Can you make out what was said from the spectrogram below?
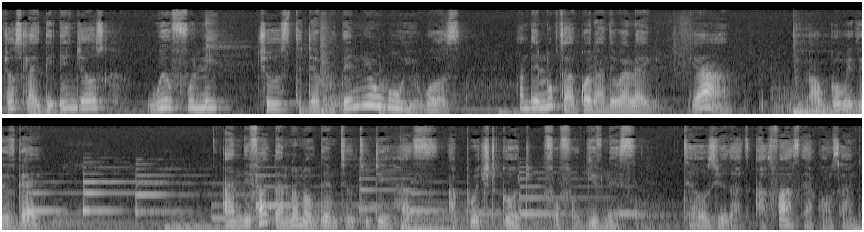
Just like the angels willfully chose the devil. They knew who he was. And they looked at God and they were like, yeah, I'll go with this guy. And the fact that none of them till today has approached God for forgiveness tells you that as far as they are concerned,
